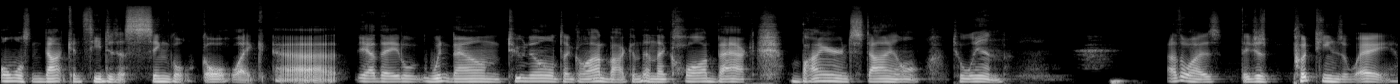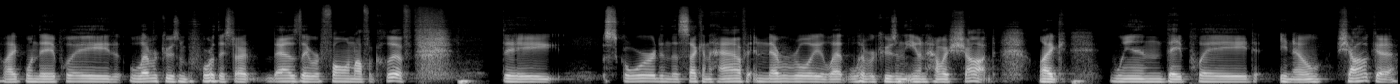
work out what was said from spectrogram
almost not conceded a single goal. Like, uh, yeah, they went down 2 0 to Gladbach and then they clawed back Bayern style to win. Otherwise, they just put teams away. Like when they played Leverkusen before they start, as they were falling off a cliff, they scored in the second half and never really let Leverkusen even have a shot. Like when they played, you know, Schalke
